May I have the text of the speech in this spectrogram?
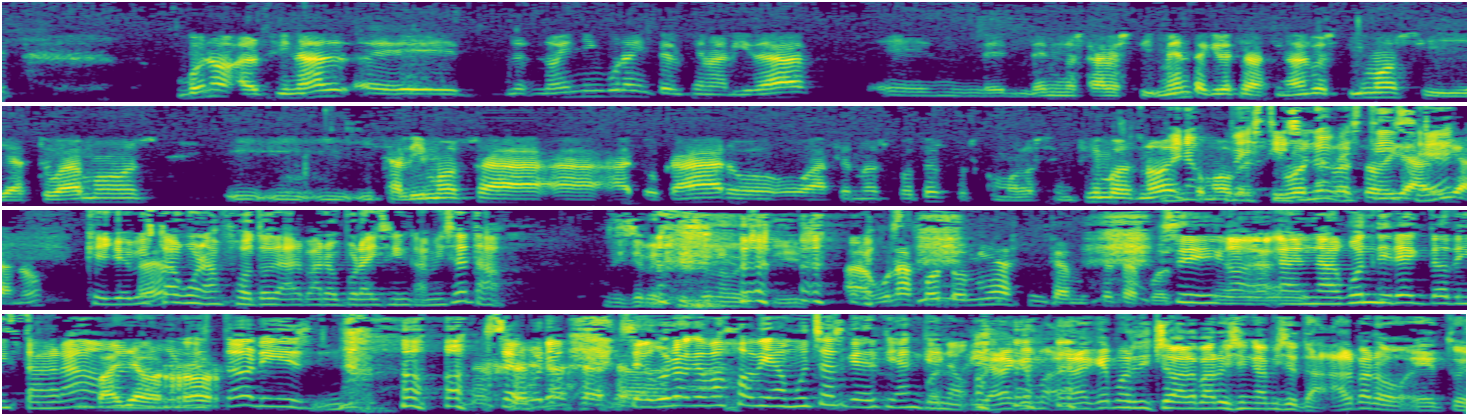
Bueno, al final eh, no- hay ninguna intencionalidad en, en- en nuestra vestimenta. Quiero decir, al final vestimos y actuamos y, y- y salimos a, a- a tocar o, o a hacernos fotos pues como lo sentimos, ¿no? y como vestís vestimos no en nuestro vestís, día a ¿eh? día, ¿no? Que yo he visto ¿Eh? alguna foto de Álvaro por ahí sin camiseta. Dice, ¿vestís o no vestís? ¿Alguna foto mía sin camiseta? Pues, sí, eh, en algún directo de Instagram, vaya horror. stories. No, seguro, seguro que abajo había muchas que decían que no. Y ahora que, ahora que hemos dicho Álvaro y sin camiseta, Álvaro, eh, tu,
